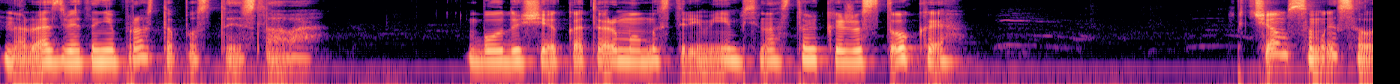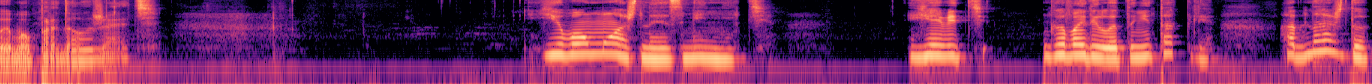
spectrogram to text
Но разве это не просто пустые слова? Будущее, к которому мы стремимся, настолько жестокое. В чем смысл его продолжать? Его можно изменить. Я ведь говорил это не так ли? Однажды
